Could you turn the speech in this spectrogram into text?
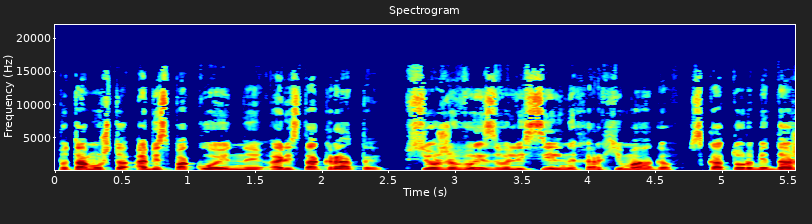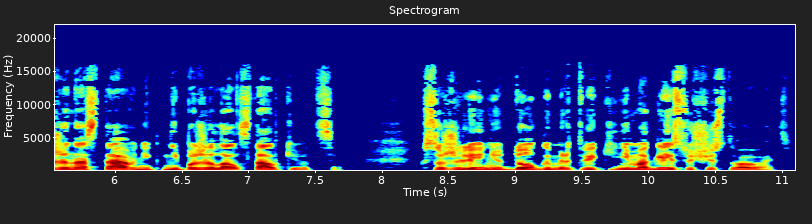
потому что обеспокоенные аристократы все же вызвали сильных архимагов, с которыми даже наставник не пожелал сталкиваться. К сожалению, долго мертвяки не могли существовать.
